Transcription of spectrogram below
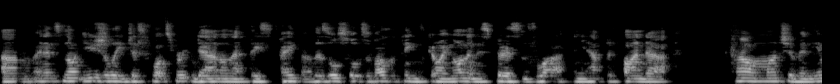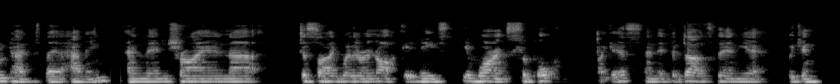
Um, and it's not usually just what's written down on that piece of paper. There's all sorts of other things going on in this person's life, and you have to find out how much of an impact they are having, and then try and uh, decide whether or not it needs it warrants support. I guess, and if it does, then yeah, we can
